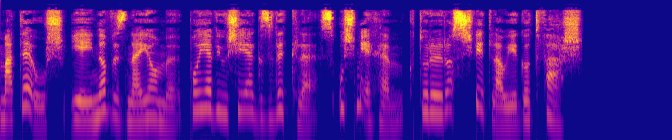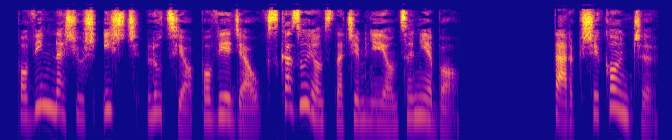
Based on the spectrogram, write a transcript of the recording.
Mateusz, jej nowy znajomy, pojawił się jak zwykle, z uśmiechem, który rozświetlał jego twarz. Powinnaś już iść, Lucjo, powiedział, wskazując na ciemniejące niebo. Targ się kończy.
